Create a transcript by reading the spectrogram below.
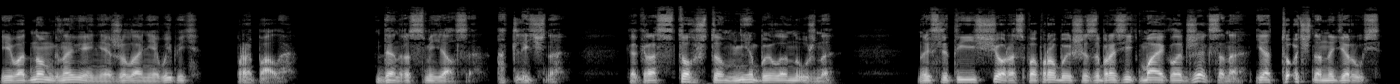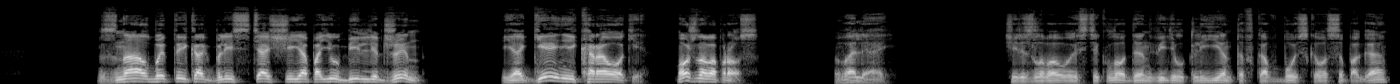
И в одно мгновение желание выпить пропало. Дэн рассмеялся. «Отлично! Как раз то, что мне было нужно. Но если ты еще раз попробуешь изобразить Майкла Джексона, я точно надерусь. Знал бы ты, как блестяще я пою Билли Джин!» Я гений караоке. Можно вопрос? Валяй. Через лобовое стекло Дэн видел клиентов ковбойского сапога,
